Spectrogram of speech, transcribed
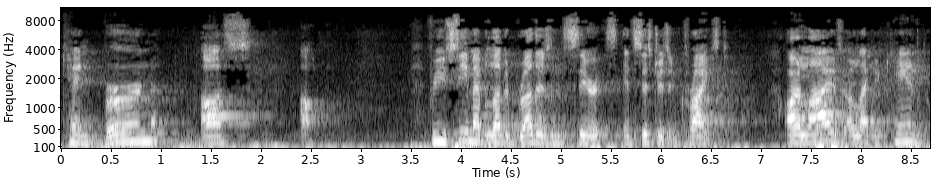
can burn us up. For you see, my beloved brothers and sisters in Christ, our lives are like a candle.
